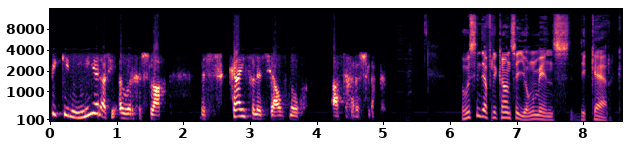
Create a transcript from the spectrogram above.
bietjie meer as die ouer geslag beskryf hulle self nog as Christelik. Hoe sien die Afrikaanse jong mens die kerk?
